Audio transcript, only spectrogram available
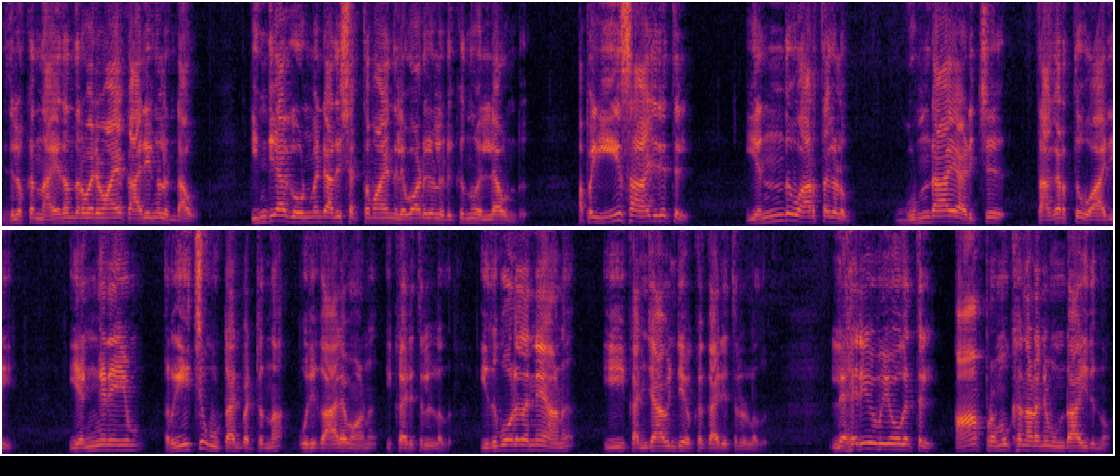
ഇതിലൊക്കെ നയതന്ത്രപരമായ കാര്യങ്ങളുണ്ടാവും. ഇന്ത്യ ഗവൺമെന്റ് അതിശക്തമായ നിലപാടുകൾ എടുക്കുന്നു എല്ലാം ഉണ്ട്. അപ്പോൾ ഈ സാഹചര്യത്തിൽ എന്ത് വാർത്തകളും ഗുണ്ടായ അടിച്ച് തകർത്ത് വാരി എങ്ങനെയും റീച്ച് കൂട്ടാൻ പറ്റുന്ന ഒരു കാലമാണ് ഇക്കാര്യത്തിലുള്ളത്. ഇതുപോലെ തന്നെയാണ് ഈ കഞ്ചാവിന്റെയൊക്കെ കാര്യത്തിലുള്ളത്. ലഹരി ഉപയോഗത്തിൽ ആ പ്രമുഖ നടനും ഉണ്ടായിരുന്നോ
